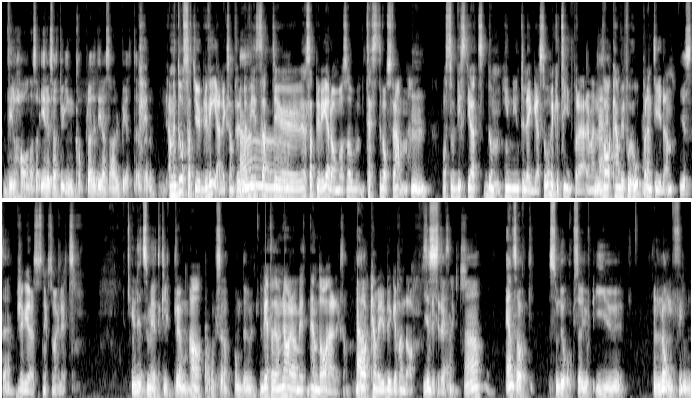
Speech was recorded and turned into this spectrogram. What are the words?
vill ha något sånt? Är det så att du inkopplade deras arbete? Eller? Ja, men då satt jag ju bredvid liksom. För då vi Ah. satt ju, jag satt bredvid dem och så testade vi oss fram. Mm. Och så visste jag att de hinner ju inte lägga så mycket tid på det här. Men Nej. vad kan vi få ihop på den tiden? Just det. Försöka göra det så snyggt som möjligt. Det är lite som i ett klipprum Ja, också. Om du... du vet att nu har jag en dag här liksom. Ja. Vad kan vi ju bygga på en dag? Just det. Ja. En sak som du också har gjort är ju en långfilm.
